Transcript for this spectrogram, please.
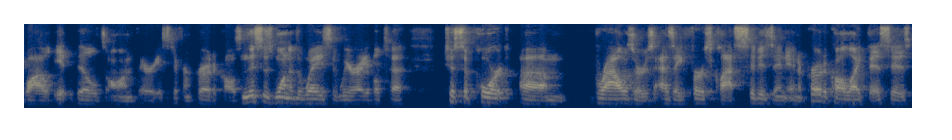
while it builds on various different protocols. And this is one of the ways that we are able to, to support um, browsers as a first class citizen in a protocol like this is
